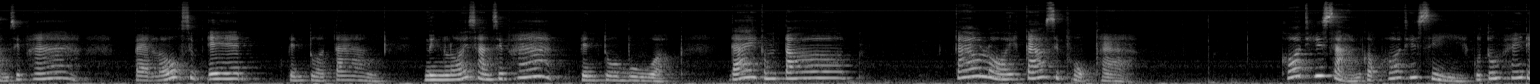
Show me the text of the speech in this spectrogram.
135 861 เป็นตัวตั้ง 135 เป็นตัวบวก ได้คำตอบ 996 ค่ะ ข้อที่ 3 กับข้อที่ 4กูตุ้มให้เ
